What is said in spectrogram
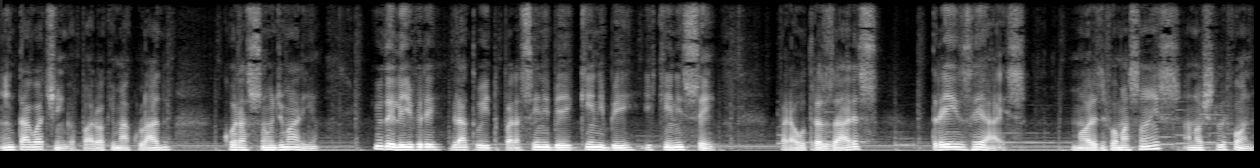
em Taguatinga, Paróquia Imaculado Coração de Maria. E o delivery gratuito para CNB, QNB e QNC. Para outras áreas, R$ reais. Maiores informações, anote o telefone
